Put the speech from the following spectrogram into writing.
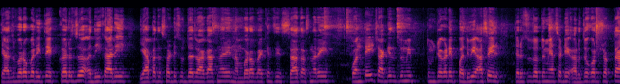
त्याचबरोबर इथे कर्ज अधिकारी या पदासाठी सुद्धा जागा असणार आहे. नंबर ऑफ वॅकन्सी सात असणार आहे. कोणत्याही शाखेत तुम्ही तुमच्याकडे पदवी असेल तरीसुद्धा तुम्ही यासाठी अर्ज करू शकता.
